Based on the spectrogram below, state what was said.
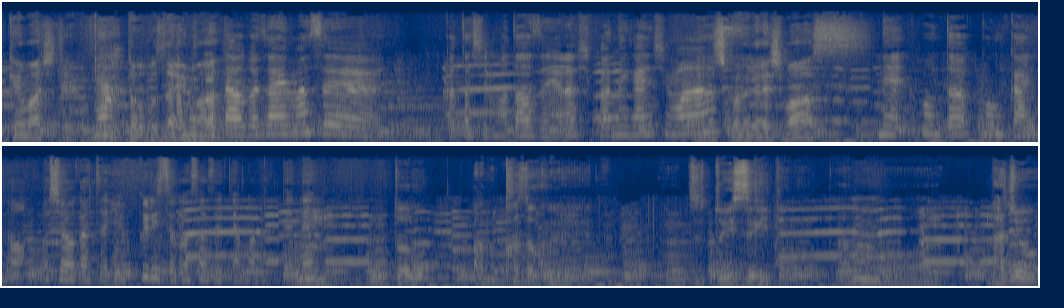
明けましておめでとうございおめまですとうございます。今年もどうぞよろしくお願いしよろしますくお願いしますね本当今回のお正月ゆっくり過ごさせてもらってね、うん、本当あの家族でずっといすぎてねあの、ラジオの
